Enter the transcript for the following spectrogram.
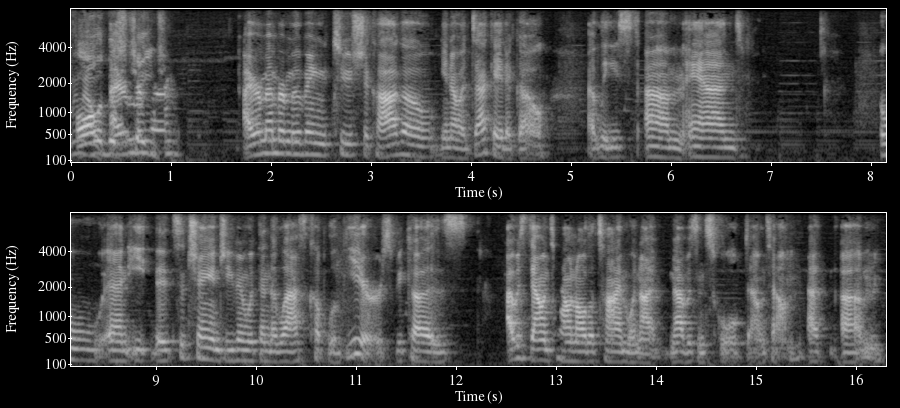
know, all of this I remember- changing. I remember moving to Chicago, you know, a decade ago, at least, um, and oh, and e- it's a change even within the last couple of years because I was downtown all the time when I, when I was in school downtown at um,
